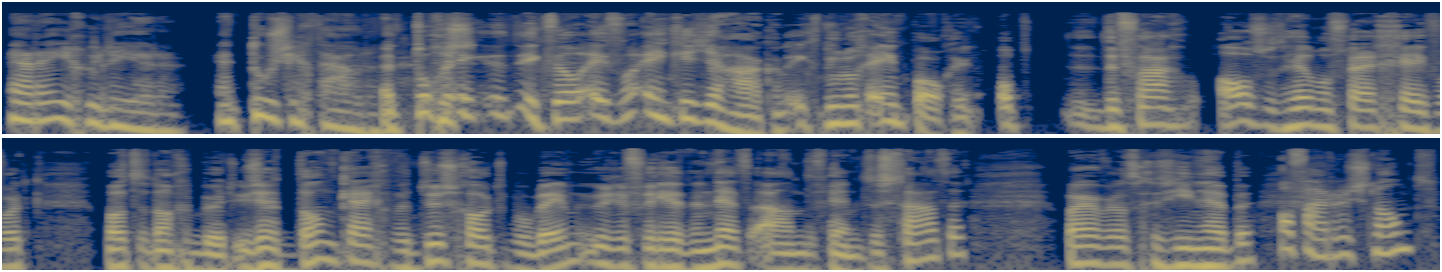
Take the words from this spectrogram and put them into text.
en reguleren en toezicht houden. En toch, Dus- ik, ik wil even één keertje haken. Ik doe nog één poging. Op de vraag, als het helemaal vrijgegeven wordt, wat er dan gebeurt. U zegt, dan krijgen we dus grote problemen. U refereerde net aan de Verenigde Staten, waar we dat gezien hebben. Of aan Rusland,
